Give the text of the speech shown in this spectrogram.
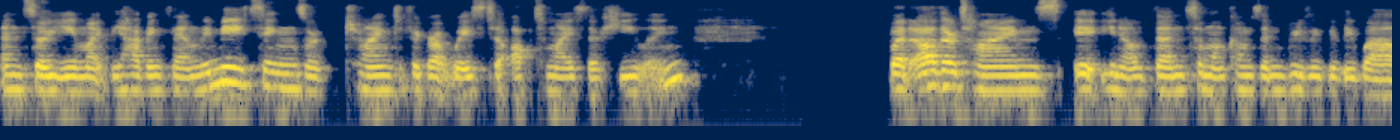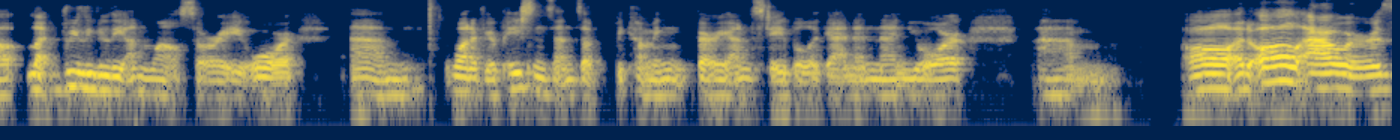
And so you might be having family meetings or trying to figure out ways to optimize their healing. But other times, it, you know, then someone comes in really, really well, like really, really unwell, sorry, or um, one of your patients ends up becoming very unstable again. And then you're um, all at all hours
